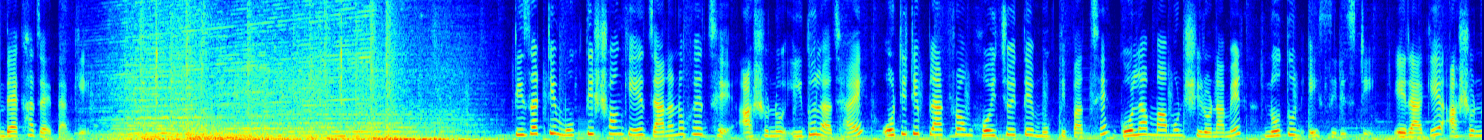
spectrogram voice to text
দেখা যায় তাকে। টিজারটি মুক্তির সঙ্গে জানানো হয়েছে, আসন্ন ঈদুল আজহায় ওটিটি প্ল্যাটফর্ম হইচইতে মুক্তি পাচ্ছে গোলাম মামুন শিরোনামের নতুন এই সিরিজটি। এর আগে আসন্ন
